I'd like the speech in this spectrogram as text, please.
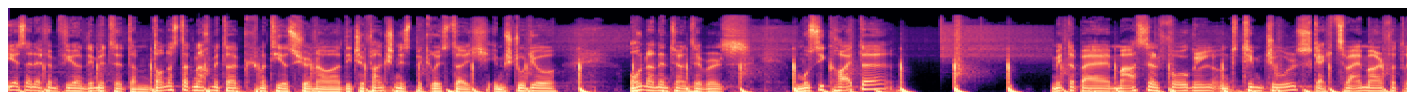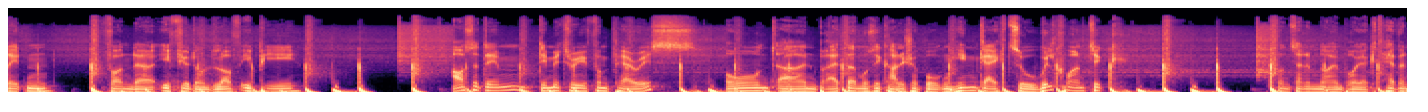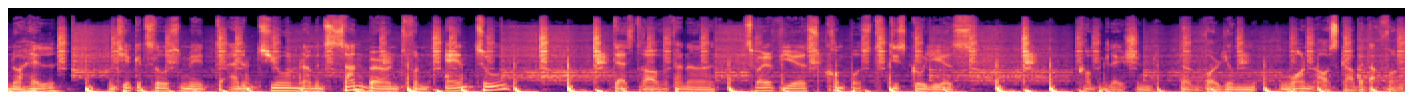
Hier ist ein FM4 Unlimited am Donnerstagnachmittag. Matthias Schönauer, DJ Functionist, begrüßt euch im Studio und an den Turntables. Musik heute mit dabei Marcel Vogel und Tim Jules, gleich zweimal vertreten von der If You Don't Love EP. Außerdem Dimitri von Paris und ein breiter musikalischer Bogen hin gleich zu Will Quantic von seinem neuen Projekt Heaven or Hell. Und hier geht's los mit einem Tune namens Sunburned von Antu. Der ist drauf auf einer 12 Years Compost Disco Years Compilation, der Volume 1 Ausgabe davon.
